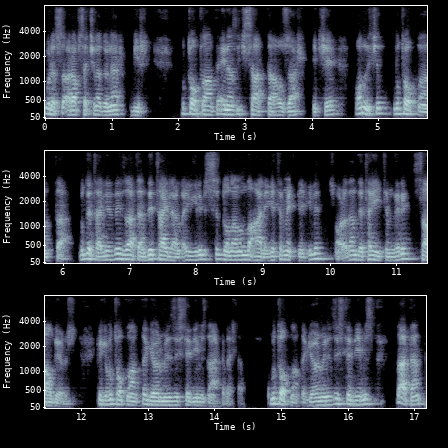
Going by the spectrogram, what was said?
burası Arap saçına döner bir. Bu toplantı en az iki saat daha uzar. iki. Onun için bu toplantıda bu detayları da zaten detaylarla ilgili biz sizi donanımlı hale getirmekle ilgili sonradan detay eğitimleri sağlıyoruz. Peki bu toplantıda görmenizi istediğimiz ne arkadaşlar? Bu toplantıda görmenizi istediğimiz zaten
